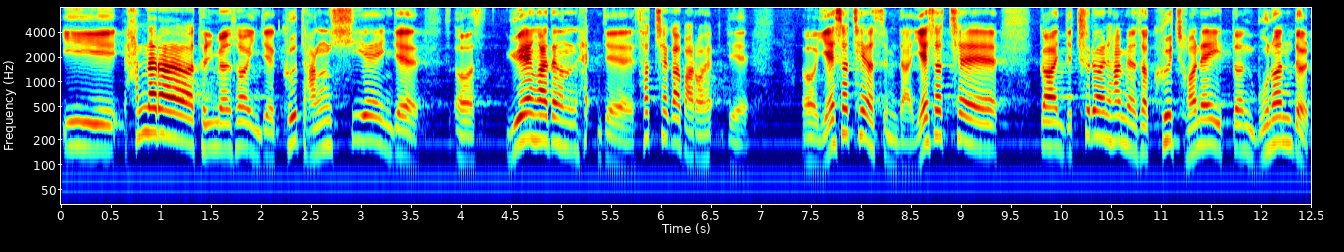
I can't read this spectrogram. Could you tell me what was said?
이 한나라 들면서 이제 그 당시에 이제 어, 유행하던 해- 이제 서체가 바로 이제 어, 예서체였습니다. 예서체가 이제 출현하면서 그 전에 있던 문헌들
